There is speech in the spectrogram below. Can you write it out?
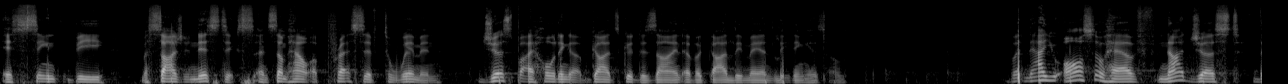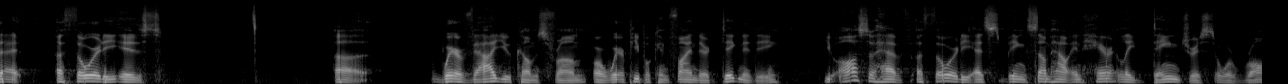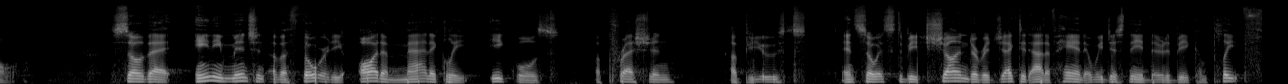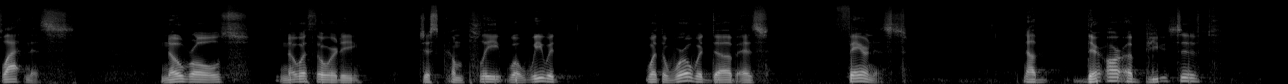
is seen to be misogynistic and somehow oppressive to women just by holding up God's good design of a godly man leading his home. But now you also have not just that authority is uh, where value comes from or where people can find their dignity, you also have authority as being somehow inherently dangerous or wrong. So that any mention of authority automatically equals oppression, abuse, and so it's to be shunned or rejected out of hand, and we just need there to be complete flatness. No roles, no authority, just complete what we would, what the world would dub as fairness. Now, there are abusive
